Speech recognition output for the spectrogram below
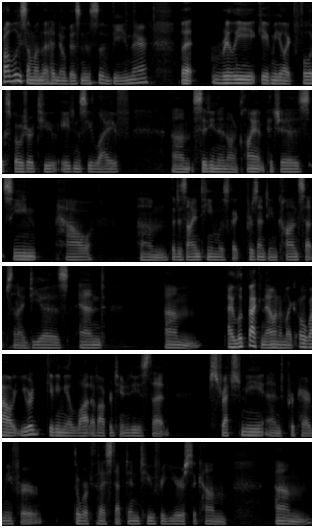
probably someone that had no business of being there, but really gave me like full exposure to agency life, um, sitting in on client pitches, seeing how um, the design team was like presenting concepts and ideas. And um, I look back now and I'm like, oh, wow, you were giving me a lot of opportunities that stretched me and prepared me for the work that I stepped into for years to come. Um,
